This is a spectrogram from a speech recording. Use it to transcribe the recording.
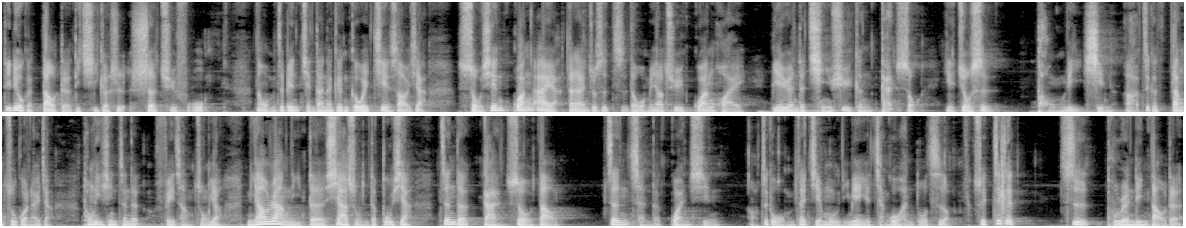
第六个道德，第七个是社区服务。那我们这边简单的跟各位介绍一下。首先，关爱啊，当然就是指的我们要去关怀别人的情绪跟感受，也就是同理心啊。这个当主管来讲，同理心真的非常重要。你要让你的下属、你的部下真的感受到真诚的关心。哦，这个我们在节目里面也讲过很多次哦，所以这个是仆人领导的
